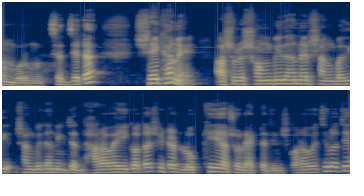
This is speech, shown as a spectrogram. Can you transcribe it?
নম্বর অনুচ্ছেদ যেটা, সেখানে আসলে সংবিধানের সাংবিধানিক যে ধারাবাহিকতা সেটার লক্ষ্যেই আসলে একটা জিনিস করা হয়েছিল যে,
